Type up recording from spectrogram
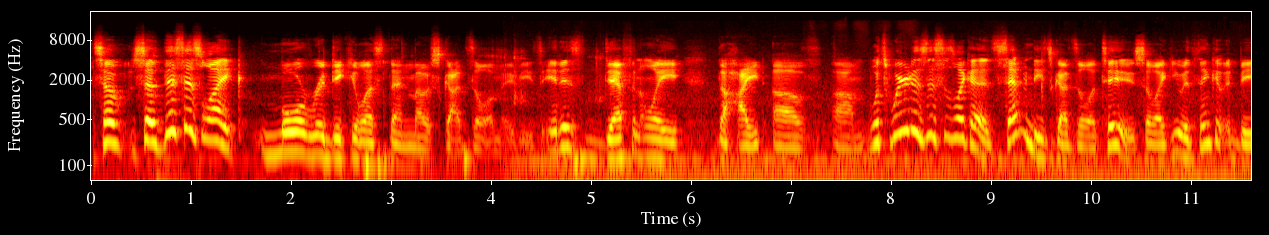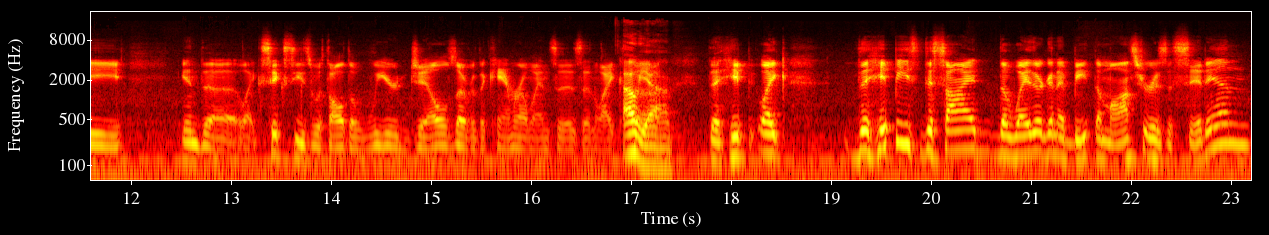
So so this is like more ridiculous than most Godzilla movies. It is definitely the height of um, what's weird is this is like a 70s Godzilla too. So like you would think it would be in the like 60s with all the weird gels over the camera lenses and like Oh the- yeah, the hip like the hippies decide the way they're gonna beat the monster is a sit-in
